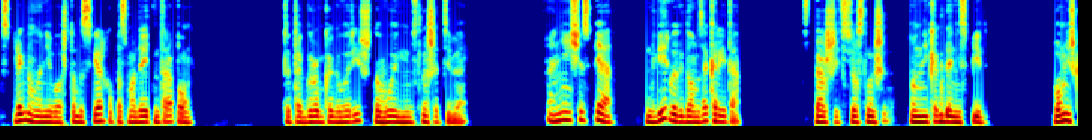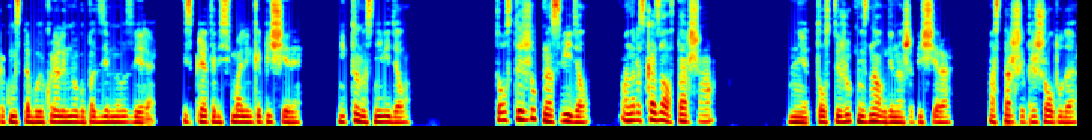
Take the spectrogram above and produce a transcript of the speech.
спрыгнул на него, чтобы сверху посмотреть на тропу. Ты так громко говоришь, что воины услышат тебя. Они еще спят. Дверь в их дом закрыта. Старший все слышит. Он никогда не спит. Помнишь, как мы с тобой украли ногу подземного зверя и спрятались в маленькой пещере? Никто нас не видел. Толстый жук нас видел. Он рассказал старшему. Нет, толстый жук не знал, где наша пещера, а старший пришел туда.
